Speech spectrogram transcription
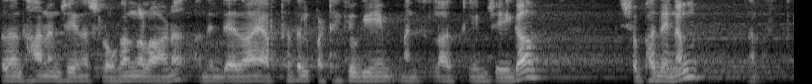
പ്രതിനിധാനം ചെയ്യുന്ന ശ്ലോകങ്ങളാണ് അതിന്റേതായ അർത്ഥത്തിൽ പഠിക്കുകയും മനസ്സിലാക്കുകയും ചെയ്യുക. ശുഭദിനം. നമസ്തേ.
